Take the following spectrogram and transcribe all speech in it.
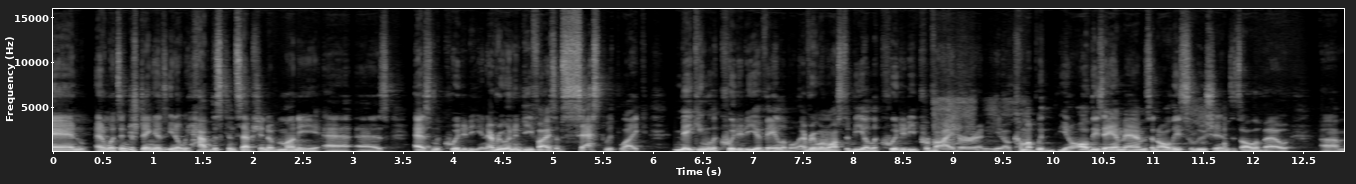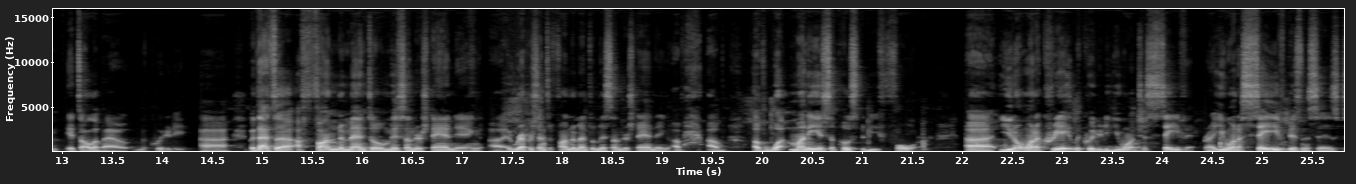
and and what's interesting is you know we have this conception of money as, as as liquidity, and everyone in DeFi is obsessed with like making liquidity available. Everyone wants to be a liquidity provider, and you know come up with you know all these AMMs and all these solutions. It's all about um, it's all about liquidity. Uh, but that's a, a fundamental misunderstanding. Uh, it represents a fundamental misunderstanding of, of of what money is supposed to be for. Uh, you don't want to create liquidity; you want to save it, right? You want to save businesses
